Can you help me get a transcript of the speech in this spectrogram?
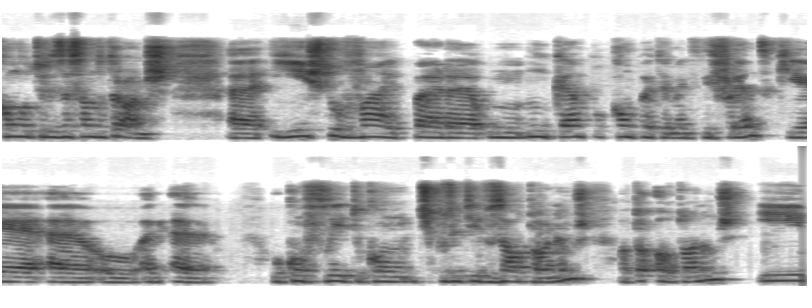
com a utilização de drones. Uh, e isto vai para um, um, campo completamente diferente, que é uh, o, o conflito com dispositivos autónomos, autónomos e,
